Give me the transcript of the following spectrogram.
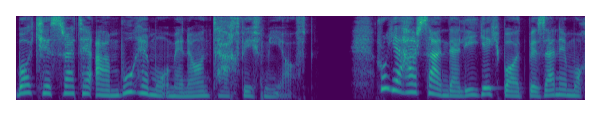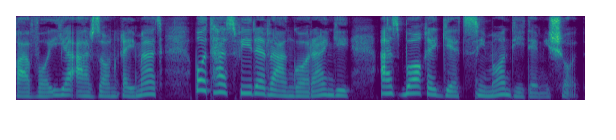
با کسرت انبوه مؤمنان تخفیف میافت. روی هر صندلی یک باد بزن مقوایی ارزان قیمت با تصویر رنگارنگی از باغ گتسیمان دیده می‌شد.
